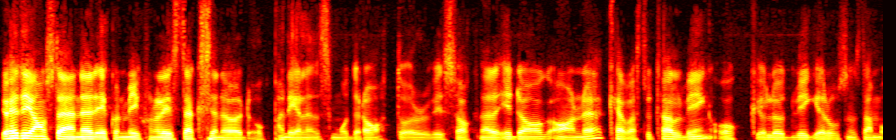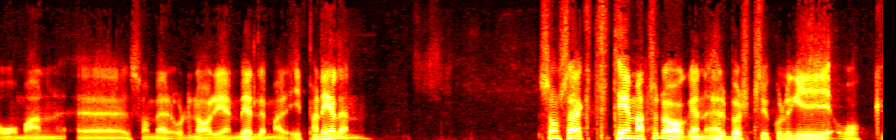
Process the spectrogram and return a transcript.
Jag heter Jan Sterner, ekonomijournalist, aktienörd och panelens moderator. Vi saknar idag Arne Kavastu Talving och Ludvig Rosenstam Åman eh, som är ordinarie medlemmar i panelen. Som sagt, temat för dagen är börspsykologi och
